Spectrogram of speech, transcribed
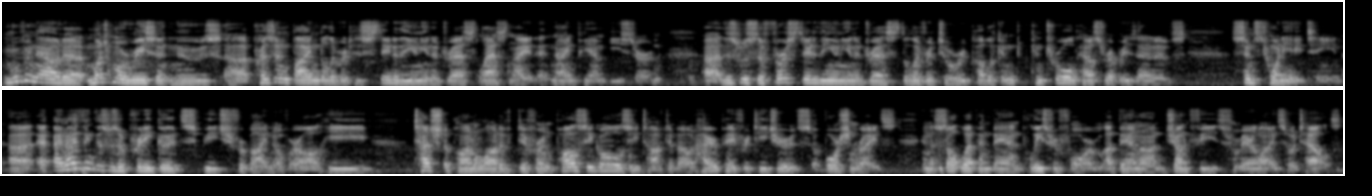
Moving now to much more recent news, uh, President Biden delivered his State of the Union address last night at 9 p.m. Eastern. Uh, this was the first State of the Union address delivered to a Republican controlled House of Representatives since 2018. Uh, and I think this was a pretty good speech for Biden overall. He touched upon a lot of different policy goals. He talked about higher pay for teachers, abortion rights, an assault weapon ban, police reform, a ban on junk fees from airlines, hotels,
